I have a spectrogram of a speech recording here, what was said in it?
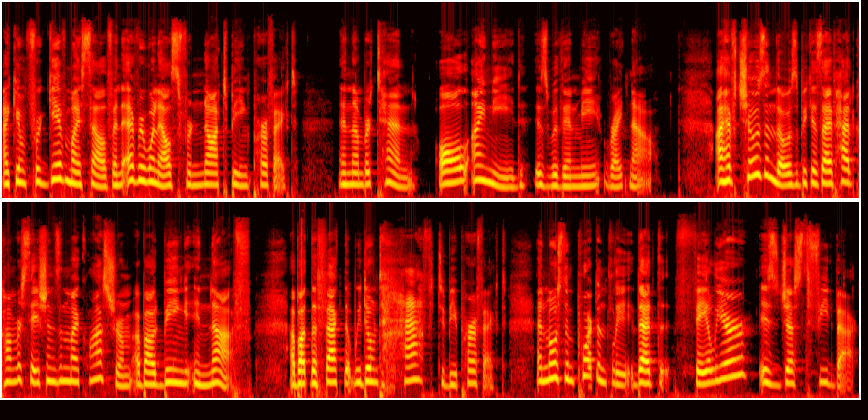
I can forgive myself and everyone else for not being perfect. And number 10, all I need is within me right now. I have chosen those because I've had conversations in my classroom about being enough, about the fact that we don't have to be perfect, and most importantly, that failure is just feedback.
